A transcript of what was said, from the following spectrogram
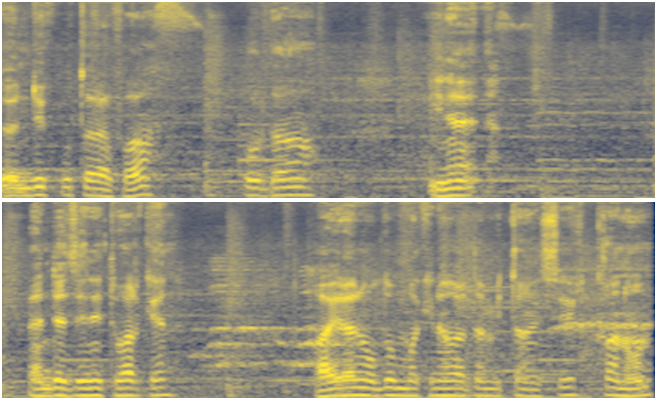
Döndük bu tarafa. Burada yine bende Zenit varken hayran olduğum makinelerden bir tanesi Canon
